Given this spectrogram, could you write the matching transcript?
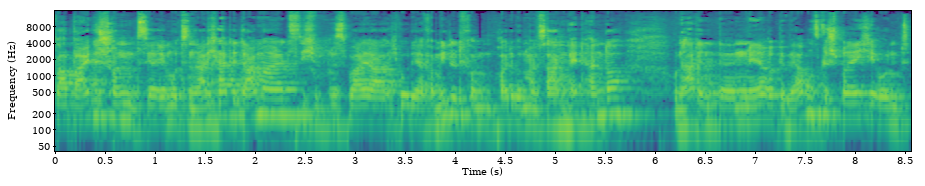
war beides schon sehr emotional. Ich hatte damals, ich, das war ja, ich wurde ja vermittelt von, heute würde man sagen, Headhunter und hatte dann mehrere Bewerbungsgespräche und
